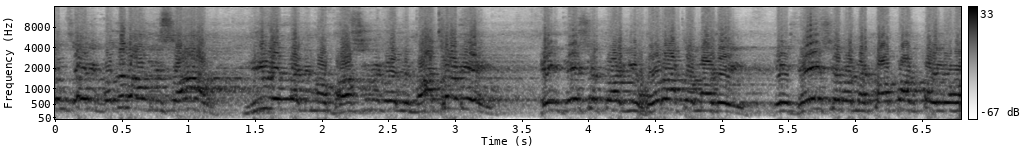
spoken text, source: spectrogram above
ಒಂದ್ಸಾರಿ ಬದಲಾದ್ರಿ ಸಾರ್. ನೀವೆಲ್ಲ ನಿಮ್ಮ ಭಾಷಣಗಳಲ್ಲಿ ಮಾತಾಡಿ. ಈ ದೇಶಕ್ಕಾಗಿ ಹೋರಾಟ ಮಾಡಿ. ಈ ದೇಶವನ್ನ ಕಾಪಾಡ್ತಾ ಇರುವ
